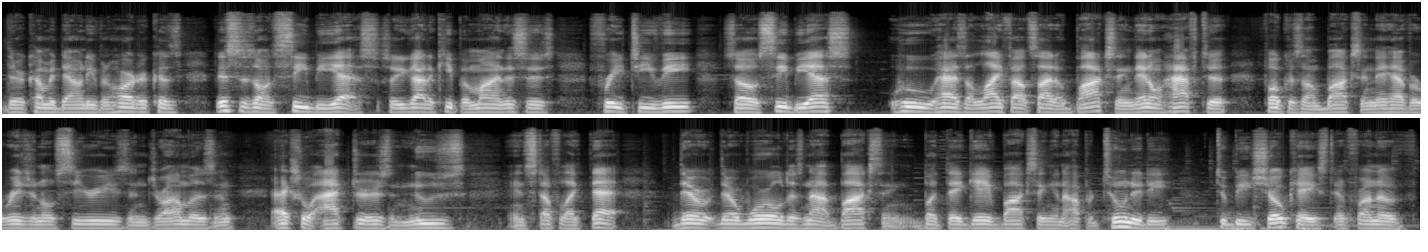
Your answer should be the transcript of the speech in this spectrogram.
they're coming down even harder because this is on CBS. So you got to keep in mind this is free TV. So CBS, who has a life outside of boxing, they don't have to focus on boxing. They have original series and dramas and actual actors and news and stuff like that. Their their world is not boxing, but they gave boxing an opportunity to be showcased in front of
